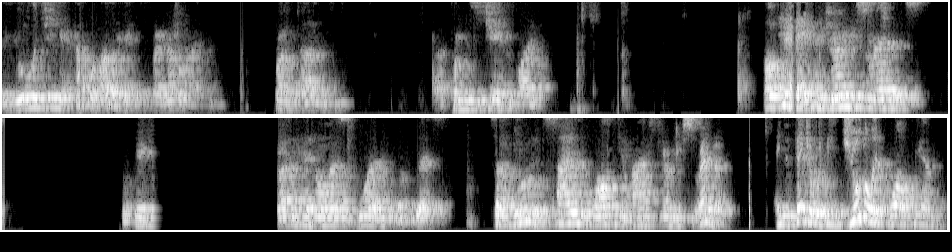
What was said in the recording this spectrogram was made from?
the eulogy and a couple of other things, if I remember right, from um, uh, from Mr. Chambers' life. Okay, and Germany surrenders. Okay, Germany had no less at this subdued and silent Waltham March Germany surrender. And you'd think it would be jubilant Waltham,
